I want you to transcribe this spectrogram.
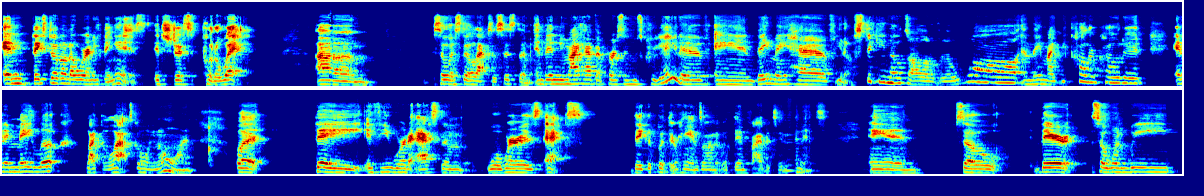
and they still don't know where anything is. It's just put away. Um, so it still lacks a system. And then you might have that person who's creative and they may have, you know, sticky notes all over the wall and they might be color coded and it may look like a lot's going on. But they, if you were to ask them, well, where is X? They could put their hands on it within five to 10 minutes. And so there, so when we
